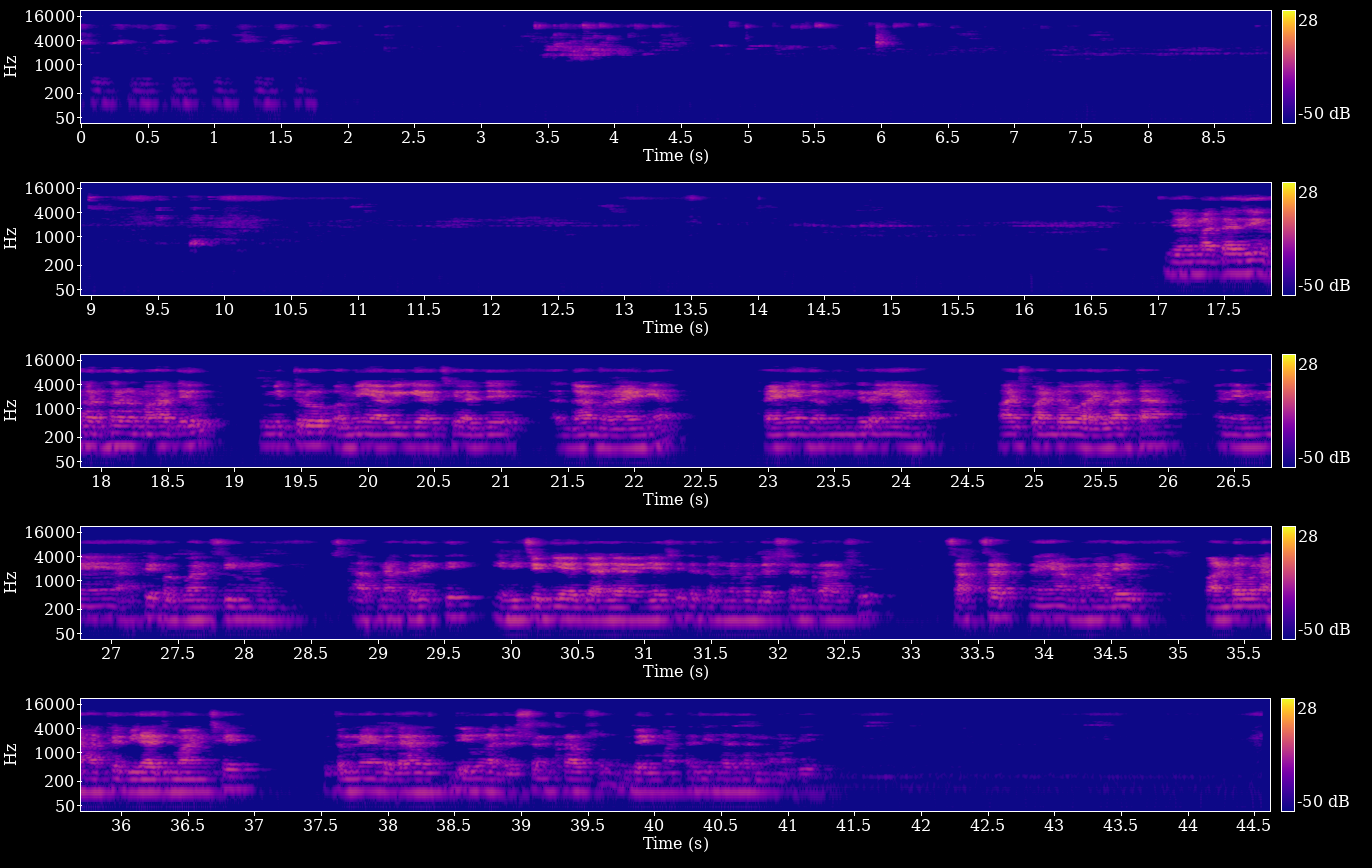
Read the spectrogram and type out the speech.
લ્યો જય માતાજી, હર હર મહાદેવ. મિત્રો, અમે આવી ગયા છે આજે ગામ રાયણિયા. રાયણિયા ગામની અંદર અહીંયા પાંચ પાંડવો આવ્યા હતા અને એમને હાથે ભગવાન શિવનું સ્થાપના કરી હતી. એવી જગ્યાએ જ આજે આવ્યા છે તો તમને પણ દર્શન કરાવશું. સાક્ષાત અહીંયા મહાદેવ પાંડવોના હાથે બિરાજમાન છે. તો તમને બધા દેવોના દર્શન કરાવશું. જય માતાજી, હર હર મહાદેવ.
